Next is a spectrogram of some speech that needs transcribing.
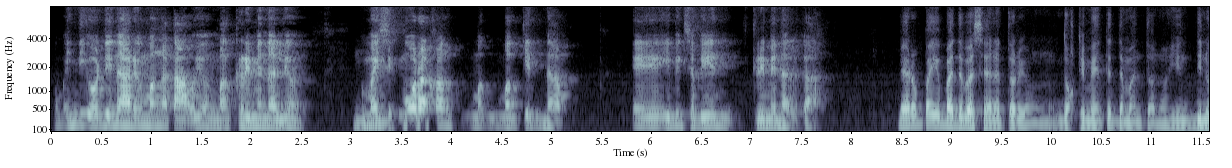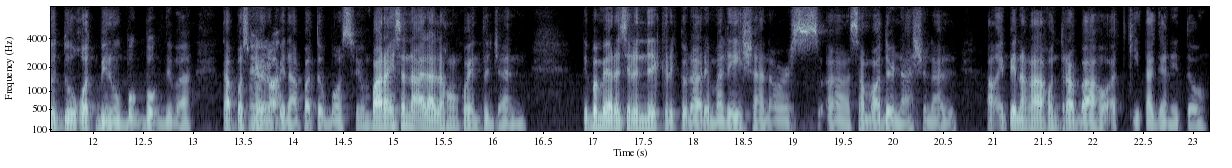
Kung hindi ordinaryong mga tao yun, mga criminal yun. Kung may mm. sikmura kang mag- mag-kidnap, eh, ibig sabihin, criminal ka. Meron pa iba, di ba, Senator, yung documented naman to, no? Yung dinudukot, binubugbog, di ba? Tapos meron, meron pinapatubos. Yung parang isa naalala kong kwento dyan, di ba meron sila nirecruit, kunwari, Malaysian or uh, some other national ang ipinakakontrabaho at kita ganito.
